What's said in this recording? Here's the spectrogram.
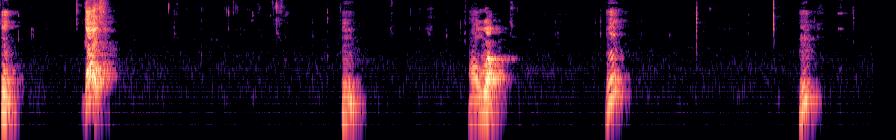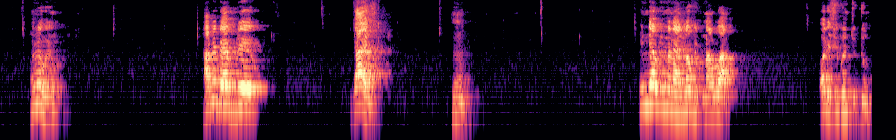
hmm. guys, hmm. Marwa, hmm? Hmm? Anyway, happy birthday, guys. Hmm. India women are in love with Marwa. What is she going to do?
